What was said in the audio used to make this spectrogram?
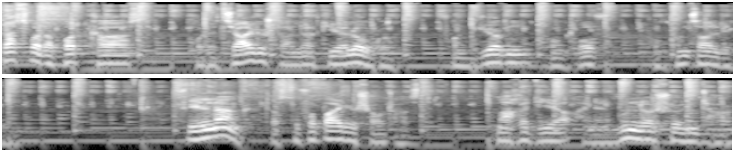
Das war der Podcast Potenzialgestalter Dialoge von jürgen.ruf.consulting. Vielen Dank, dass du vorbeigeschaut hast. Mache dir einen wunderschönen Tag.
